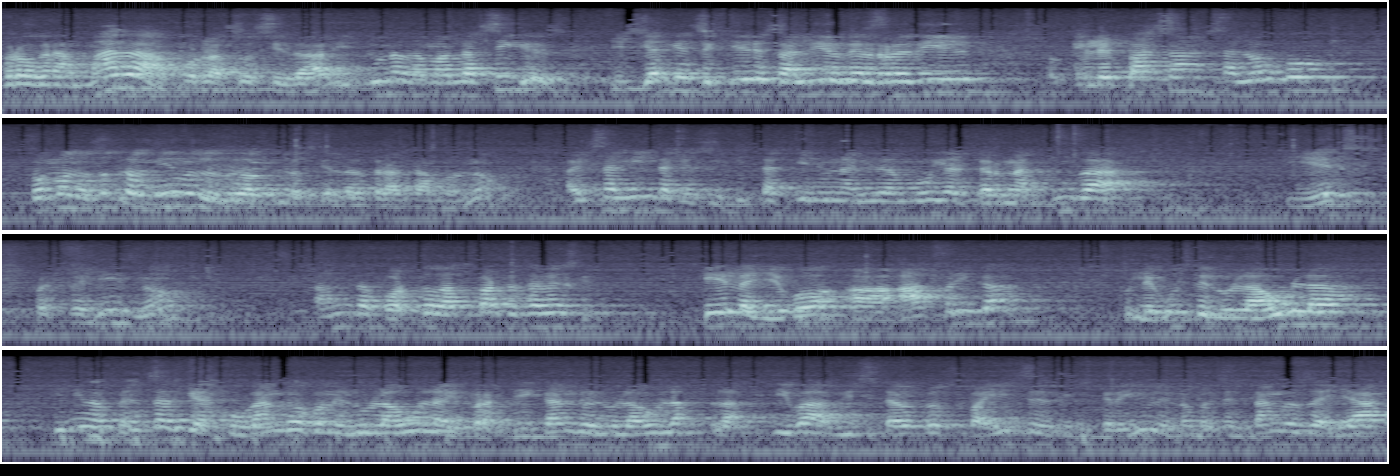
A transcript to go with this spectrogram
programada por la sociedad y tú nada más la sigues. Y si alguien se quiere salir del redil, ¿qué le pasa? ¿Está loco? Somos nosotros mismos los, los que lo tratamos, ¿no? Hay Sanita que su hijita tiene una vida muy alternativa y es pues feliz, ¿no? Anda por todas partes, ¿sabes qué la llevó a África? le gusta el hula. ¿Quién iba a pensar que jugando con el hula y practicando el hula iba a visitar otros países? Increíble, ¿no? Presentándose allá,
